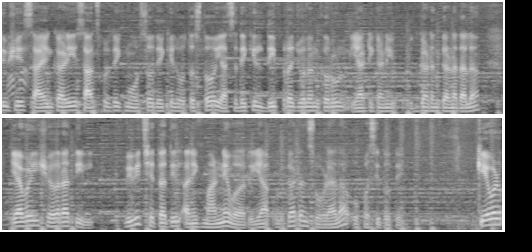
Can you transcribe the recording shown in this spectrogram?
दिवशी सायंकाळी सांस्कृतिक महोत्सव देखील होत असतो. याचं देखील दीप प्रज्वलन करून या ठिकाणी उद्घाटन करण्यात आलं. यावेळी शहरातील विविध क्षेत्रातील अनेक मान्यवर या उद्घाटन सोहळ्याला उपस्थित होते. केवळ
